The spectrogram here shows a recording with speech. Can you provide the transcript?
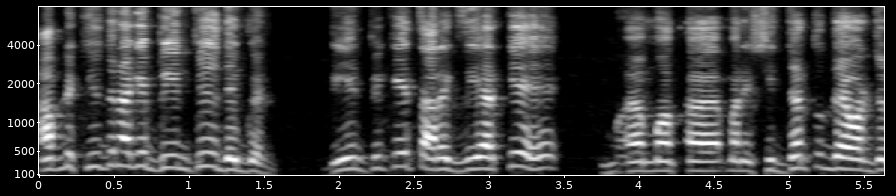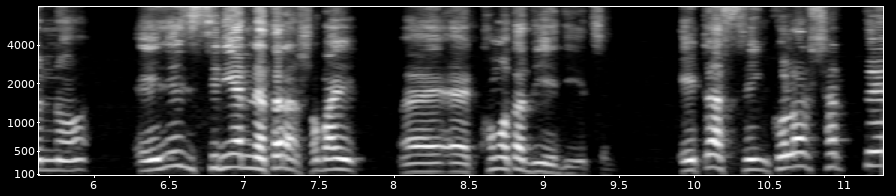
আপনি কিছুদিন আগে বিএনপি দেখবেন। বিএনপিকে, তারেক জিয়ারকে মানে সিদ্ধান্ত দেওয়ার জন্য এই যে সিনিয়র নেতারা সবাই ক্ষমতা দিয়ে দিয়েছেন। এটা শৃঙ্খলার স্বার্থে,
